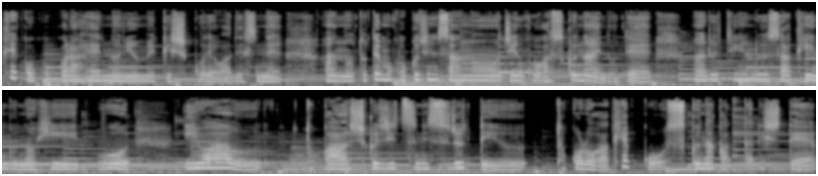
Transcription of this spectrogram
結構ここら辺のニューメキシコではですねあのとても黒人さんの人口が少ないのでマルティン・ルーサー・キングの日を祝うとか祝日にするっていうところが結構少なかったりして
